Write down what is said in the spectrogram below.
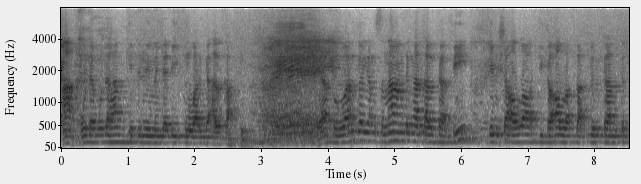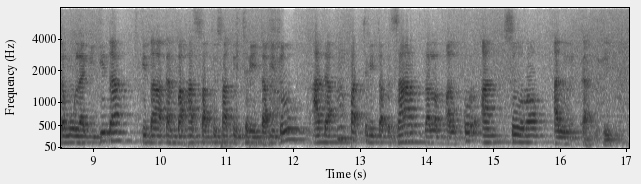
Ah, mudah-mudahan kita ini menjadi keluarga Al-Kahfi. Ya, keluarga yang senang dengan Al-Kahfi. Insya Allah jika Allah takdirkan ketemu lagi kita, kita akan bahas satu-satu cerita itu. Ada empat cerita besar dalam Al-Quran surah Al-Kahfi.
